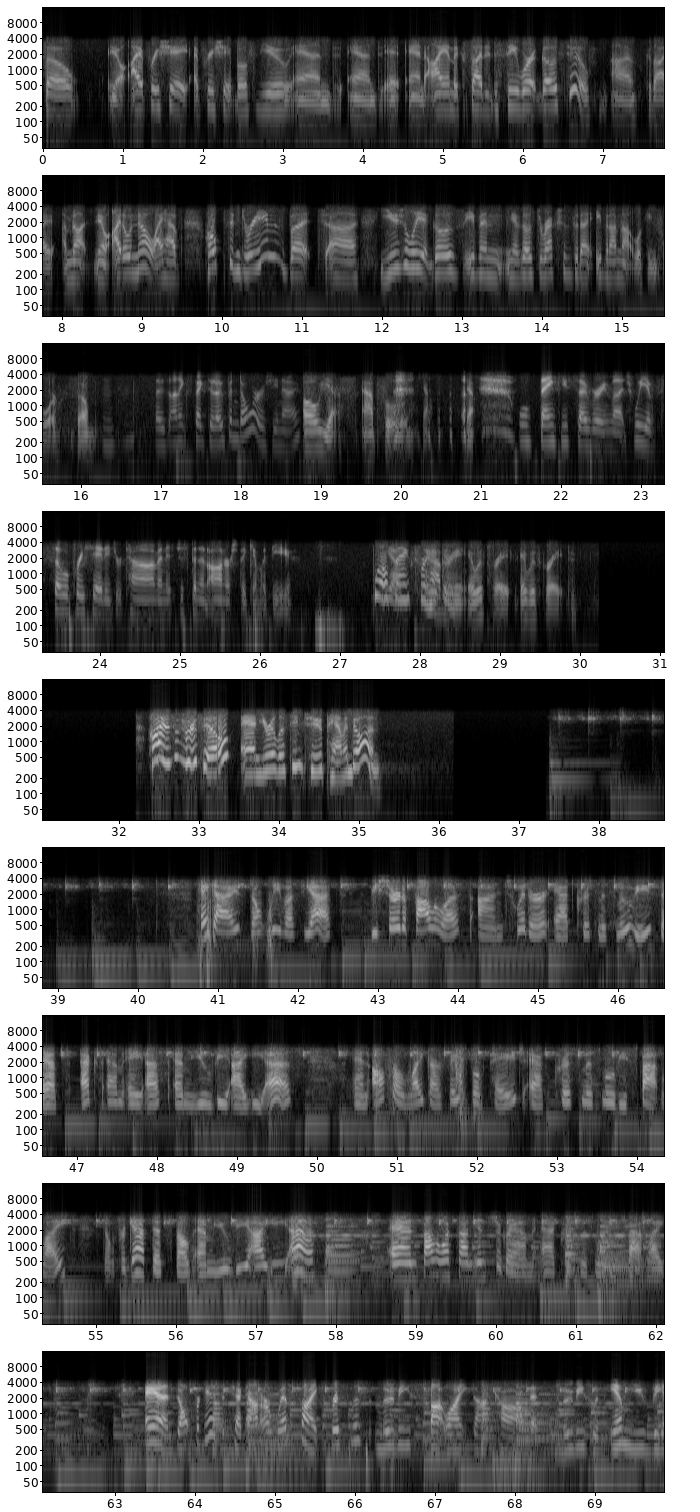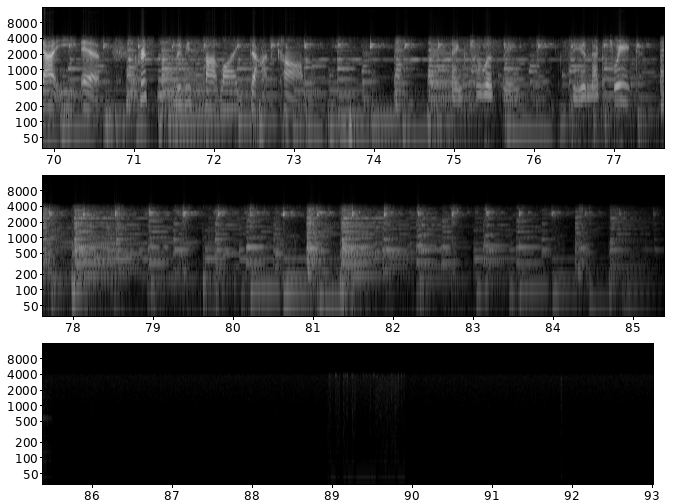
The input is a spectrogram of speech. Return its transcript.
so you know I appreciate I appreciate both of you, and and and I am excited to see where it goes too, because uh, I I'm not you know I don't know I have hopes and dreams, but uh, usually it goes even you know goes directions that I, even I'm not looking for. So. Mm-hmm those unexpected open doors, you know. Oh yes, absolutely. Yeah. yeah. well, thank you so very much. We have so appreciated your time, and it's just been an honor speaking with you. Well, yes, thanks for I having agree. me. It was great. It was great. Hi, this is Ruth Hill, and you're listening to Pam and Dawn. Hey guys, don't leave us yet. Be sure to follow us on Twitter at Christmas Movies. That's X M A S M U V I E S. And also like our Facebook page at Christmas Movie Spotlight. Don't forget that's spelled M U V I E S. And follow us on Instagram at Christmas Movie Spotlight. And don't forget to check out our website, ChristmasMoviespotlight.com. That's movies with M U V I E S. ChristmasMoviespotlight.com. Thanks for listening. See you next week.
